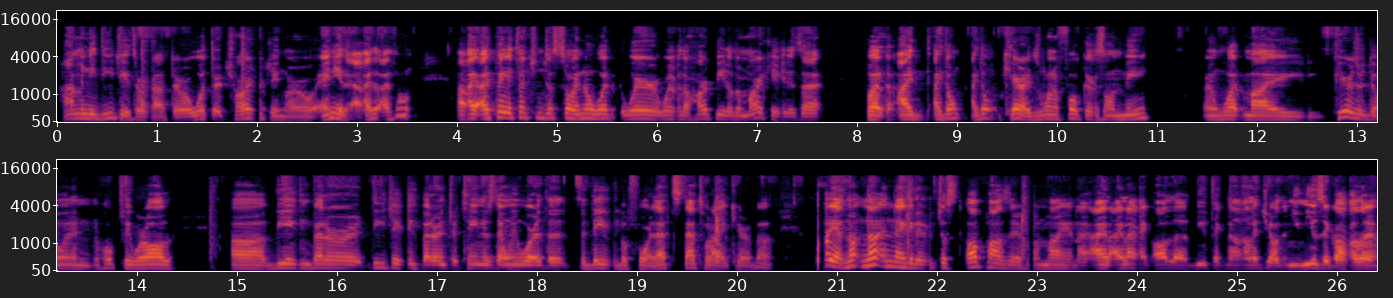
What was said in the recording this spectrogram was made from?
how many DJs are out there or what they're charging or, or any of that. I, I don't. I, I pay attention just so I know what where where the heartbeat of the market is at. But I I don't I don't care. I just want to focus on me and what my peers are doing, and hopefully we're all uh being better DJs, better entertainers than we were the the day before. That's that's what I care about. Oh yeah, not nothing negative, just all positive on my end. I, I, I like all the new technology, all the new music, all the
